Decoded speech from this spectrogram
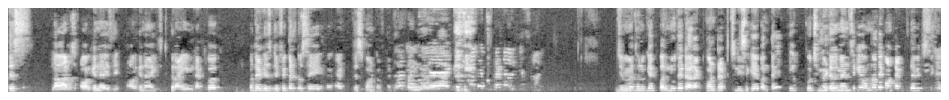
this large organised organised crime network but it is difficult to say uh, at this point of time ਜਿਵੇਂ ਮੈਂ ਤੁਹਾਨੂੰ ਕਿਹਾ ਪੰਨੂ ਦੇ ਡਾਇਰੈਕਟ ਕੰਟੈਕਟ 'ਚ ਨਹੀਂ ਸੀਗੇ ਬੰਦੇ ਇੱਕ ਕੁਝ ਮਿਡਲਮੈਨ ਸੀਗੇ ਉਹਨਾਂ ਦੇ ਕੰਟੈਕਟ ਦੇ ਵਿੱਚ ਸੀਗੇ।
